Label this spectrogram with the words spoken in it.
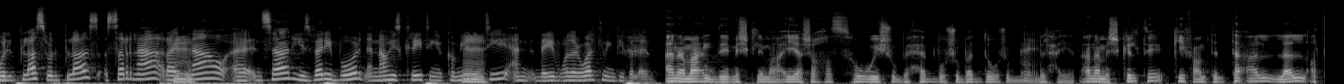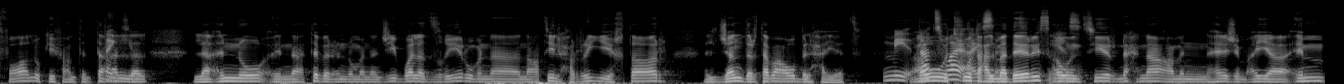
والبلس والبلس صرنا right now uh, إنسان he's very bored and now he's creating a community and they they're welcoming people in. أنا ما عندي مشكلة مع أي شخص هو شو بحب وشو بده وشو إيه. بالحياة. أنا مشكلتي كيف عم تنتقل للأطفال وكيف عم تنتقل. لل... لأنه نعتبر إنه بدنا نجيب ولد صغير وبدنا نعطيه الحرية يختار الجندر تبعه بالحياة. Why تفوت على المدارس أو. نصير نحن عم نهاجم أي أم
